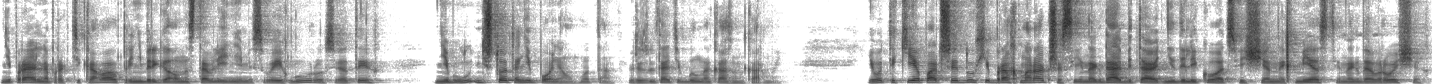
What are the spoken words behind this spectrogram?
неправильно практиковал, пренебрегал наставлениями своих гуру, святых, не, что-то не понял. Вот так. В результате был наказан кармой. И вот такие падшие духи брахмаракшасы иногда обитают недалеко от священных мест, иногда в рощах.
